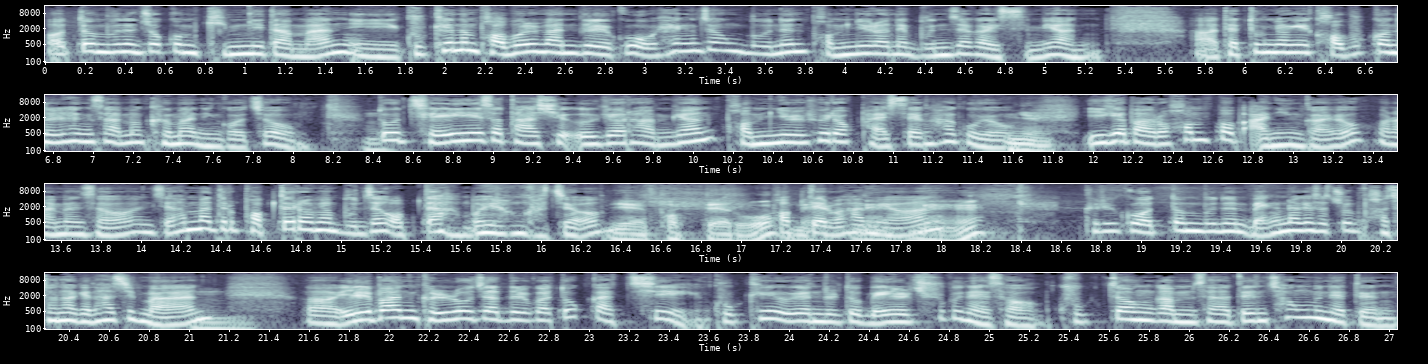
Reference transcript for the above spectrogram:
네. 어떤 분은 조금 깁니다만 이 국회는 법을 만들고 행정부는 법률안에 문제가 있으면 아, 대통령이 거부권을 행사하면 그만인 거죠. 음. 또 제2에서 다시 의결하면 법률 효력 발생하고요. 예. 이게 바로 헌법 아닌가요? 라면서 이제 한마디로 법대로 하면 문제가 없다 뭐 이런 거죠. 예, 법대로. 법대로 네, 하면. 네, 네. 그리고 어떤 분은 맥락에서 좀 벗어나긴 하지만 음. 어, 일반 근로자들과 똑같이 국회의원들도 매일 출근해서 국정감사든 청문회든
